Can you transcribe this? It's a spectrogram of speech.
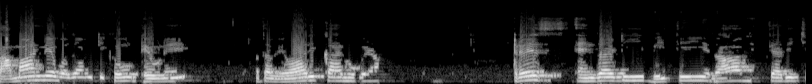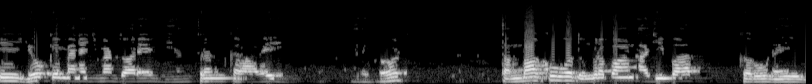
सामान्य वजन टिकवून ठेवणे. आता व्यावहारिक काय बघूया. स्ट्रेस एन्झायटी भीती राग इत्यादीचे योग्य मॅनेजमेंटद्वारे नियंत्रण करावे. Very तंबाखू व धूम्रपान अजिबात करू नये.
